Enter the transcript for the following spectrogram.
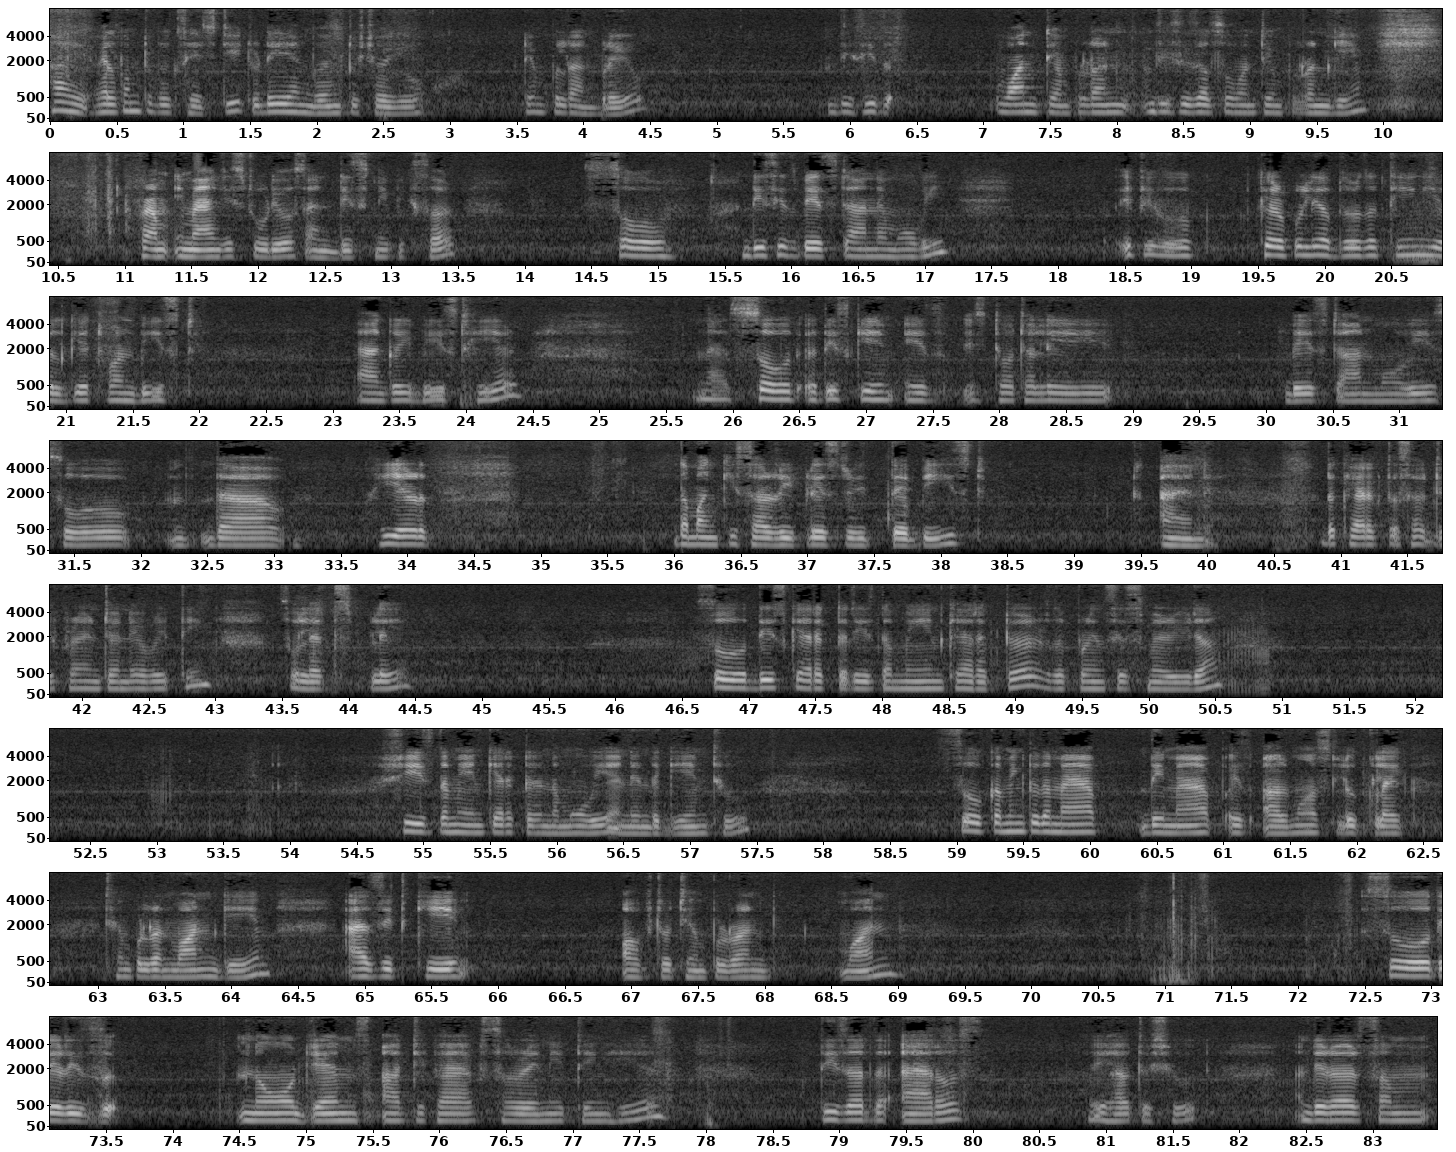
Hi, welcome to BRUKS HD. Today I'm going to show you Temple Run Brave. This is one Temple Run. This is also one Temple Run game from Imangi Studios and Disney Pixar. So this is based on a movie. If you carefully observe the thing, you will get one beast, angry beast here. So this game is is totally based on movie so the here the monkeys are replaced with the beast and the characters are different and everything. So let's play. So this character is the main character the princess merida. She is the main character in the movie and in the game too so coming to the map the map is almost look like temple run 1 game as it came after temple run 1 so there is no gems artifacts or anything here. These are the arrows we have to shoot. And there are some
